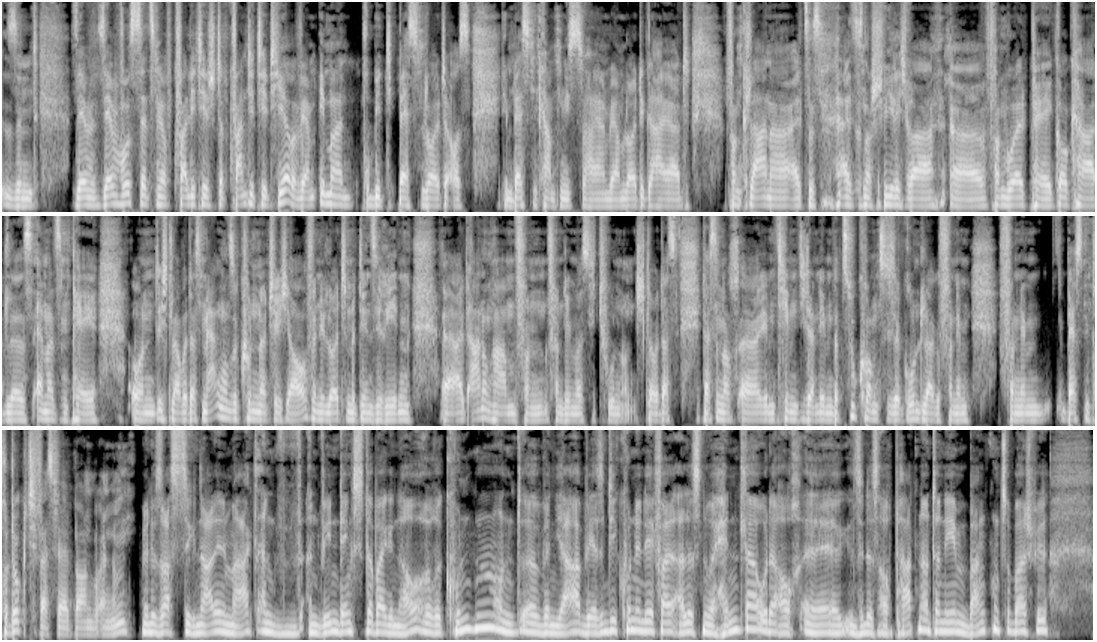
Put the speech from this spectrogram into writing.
sind sehr, sehr bewusst setzen wir auf Qualität statt Quantität hier, aber wir haben immer probiert, die besten Leute aus den besten Companies zu heiren. Wir haben Leute geheiert von Klarna, als es, als es noch schwierig war, äh, von WorldPay, GoCardless, Amazon Pay. Und ich glaube, das merken unsere Kunden natürlich auch, wenn die Leute, mit denen sie reden, äh, halt Ahnung haben von, von dem, was sie tun. Und ich glaube, das, das sind auch äh, eben Themen, die dann eben dazukommen zu dieser Grundlage von dem, von dem besten Produkt, was wir halt bauen wollen. Ne? Wenn du sagst Signale im Markt, an, an wen denkst du dabei genau? Eure Kunden? Und äh, wenn ja, wer sind die Kunden in dem Fall? Alles nur Händler oder auch äh, sind es auch Partnerunternehmen, Banken zum Beispiel?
